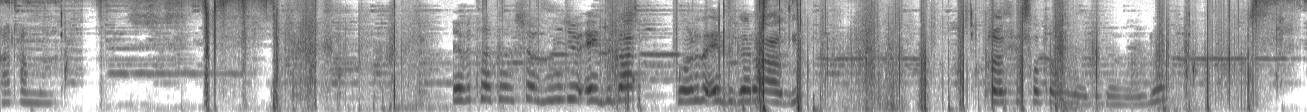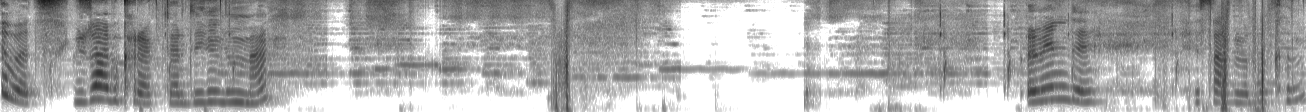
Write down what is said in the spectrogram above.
Arama. Evet arkadaşlar az önce Edgar, bu arada Edgar'ı aldım. Profil fotoğrafı Edgar oldu. Evet güzel bir karakter denedim ben. Ömer'in de hesabına bakalım.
